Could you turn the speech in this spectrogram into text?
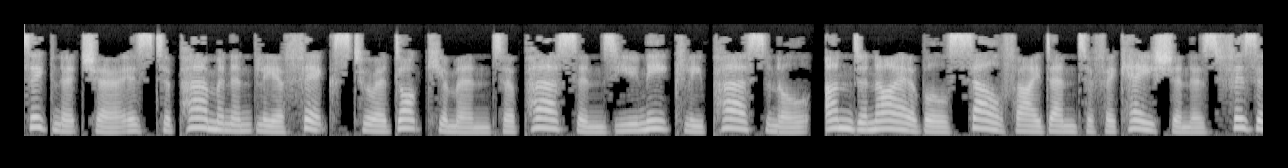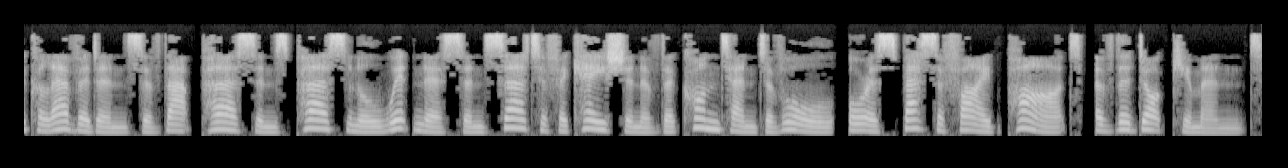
signature is to permanently affix to a document a person's uniquely personal, undeniable self-identification as physical evidence of that person's personal witness and certification of the content of all, or a specified part, of the document.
